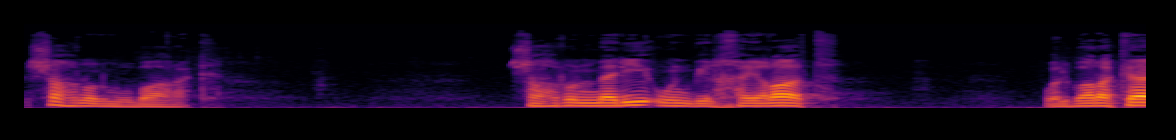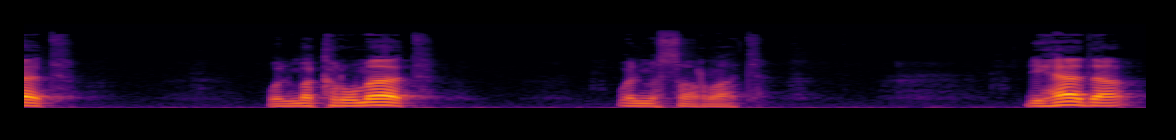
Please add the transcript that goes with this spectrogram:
شهر مبارك. شهر مليء بالخيرات والبركات والمكرمات والمسرات. لهذا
